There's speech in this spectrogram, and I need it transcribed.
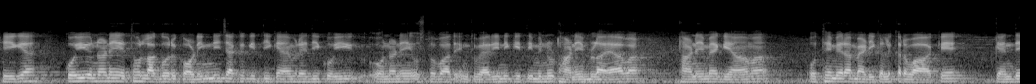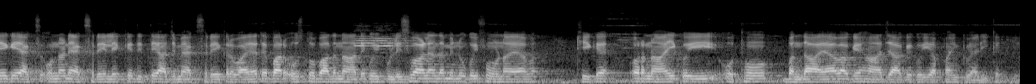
ਠੀਕ ਹੈ ਕੋਈ ਉਹਨਾਂ ਨੇ ਇੱਥੋਂ ਲਾਗੋ ਰਿਕਾਰਡਿੰਗ ਨਹੀਂ ਚੈੱਕ ਕੀਤੀ ਕੈਮਰੇ ਦੀ ਕੋਈ ਉਹਨਾਂ ਨੇ ਉਸ ਤੋਂ ਬਾਅਦ ਇਨਕੁਆਇਰੀ ਨਹੀਂ ਕੀਤੀ। ਮੈਨੂੰ ਥਾਣੇ ਬੁਲਾਇਆ ਵਾ ਥਾਣੇ ਮੈਂ ਗਿਆ ਵਾਂ। ਉੱਥੇ ਮੇਰਾ ਮੈਡੀਕਲ ਕਰਵਾ ਕੇ ਕਹਿੰਦੇ ਕਿ ਐਕਸ, ਉਹਨਾਂ ਨੇ ਐਕਸ-ਰੇ ਲਿਖ ਕੇ ਦਿੱਤੇ, ਅੱਜ ਮੈਂ ਐਕਸ-ਰੇ ਕਰਵਾਇਆ ਤੇ ਪਰ ਉਸ ਤੋਂ ਬਾਅਦ ਨਾ ਤੇ ਕੋਈ ਪੁਲਿਸ ਵਾਲਿਆਂ ਦਾ ਮੈਨੂੰ ਕੋਈ ਫੋਨ ਆਇਆ ਵਾ, ਠੀਕ ਹੈ? ਔਰ ਨਾ ਹੀ ਕੋਈ ਉੱਥੋਂ ਬੰਦਾ ਆਇਆ ਵਾ ਕਿ ਹਾਂ, ਜਾ ਕੇ ਕੋਈ ਆਪਾਂ ਇਨਕੁਆਇਰੀ ਕਰੀਏ।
